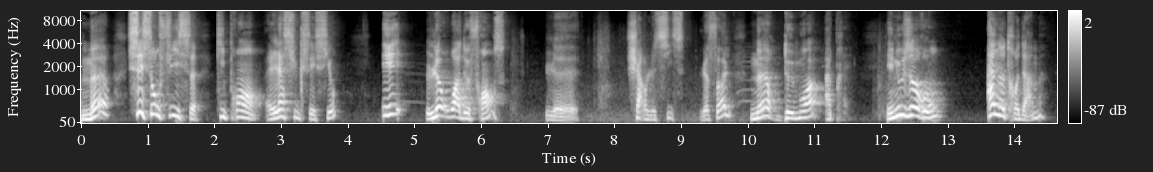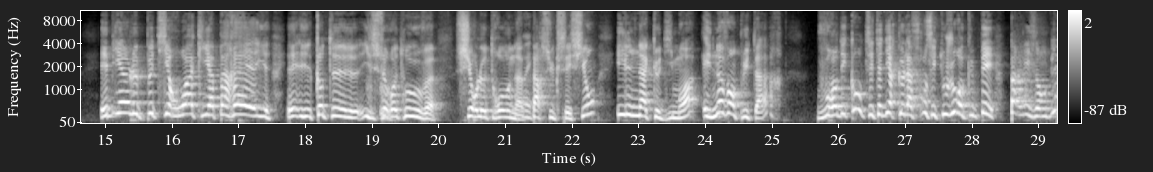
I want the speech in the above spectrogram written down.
meurt, c'est son fils qui prend la succession et le roi de France, le Charles VI le Foll, meurt deux mois après. Et nous aurons à Notre-Dame eh bien, le petit roi qui apparaît quand euh, il se retrouve sur le trône par succession, il n'a que dix mois, et neuf ans plus tard, vous vous rendez compte C'est-à-dire que la France est toujours occupée par les Anglais,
